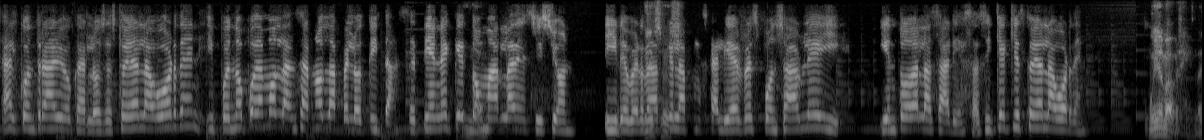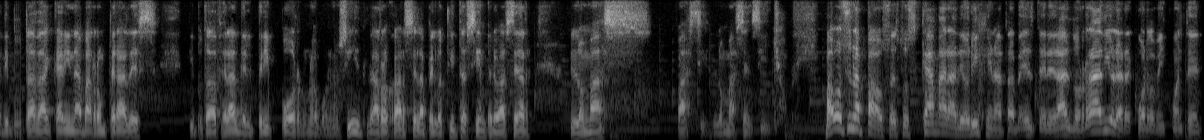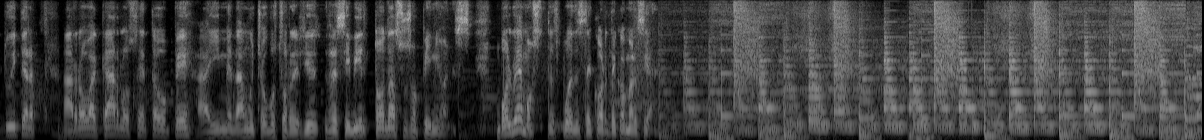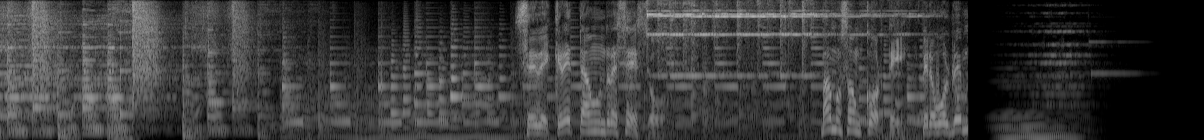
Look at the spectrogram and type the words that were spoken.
Al contrario, Carlos, estoy a la orden y pues no podemos lanzarnos la pelotita, se tiene que tomar la decisión y de verdad que la fiscalía es responsable y, y en todas las áreas, así que aquí estoy a la orden. Muy amable, la diputada Karina Barrón Perales, diputada federal del PRI por Nuevo León. Sí, arrojarse la pelotita siempre va a ser lo más fácil, lo más sencillo. Vamos a una pausa. Esto es Cámara de Origen a través del Heraldo Radio. Le recuerdo mi cuenta de Twitter, arroba carloszup. Ahí me da mucho gusto recibir todas sus opiniones. Volvemos después de este corte comercial. Se decreta un receso. Vamos a un corte, pero volvemos.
